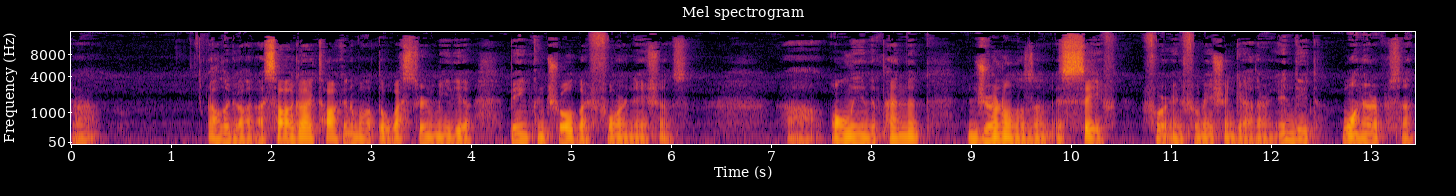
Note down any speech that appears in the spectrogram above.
right? Oh God, I saw a guy talking about the Western media being controlled by foreign nations. Uh, only independent journalism is safe for information gathering. Indeed, 100%.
